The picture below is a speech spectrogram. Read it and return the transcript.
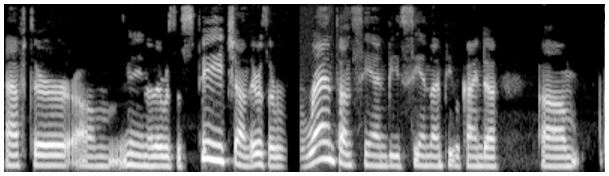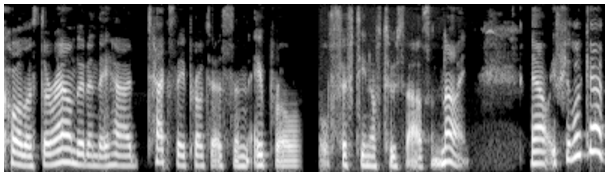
after um, you know there was a speech and there was a rant on CNBC, and then people kind of um, coalesced around it, and they had tax day protests in April 15 of 2009. Now, if you look at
